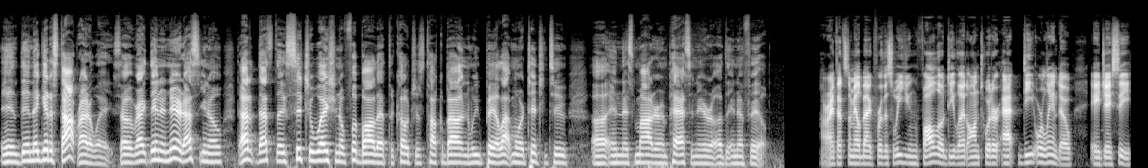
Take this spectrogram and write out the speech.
and then they get a stop right away. So right then and there, that's you know that that's the situational football that the coaches talk about, and we pay a lot more attention to uh, in this modern passing era of the NFL. All right, that's the mailbag for this week. You can follow DLED on Twitter at DOrlandoAJC.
